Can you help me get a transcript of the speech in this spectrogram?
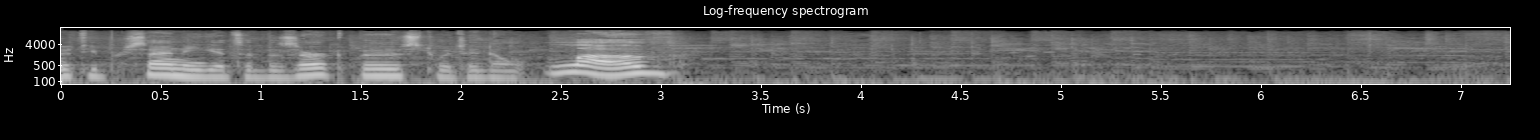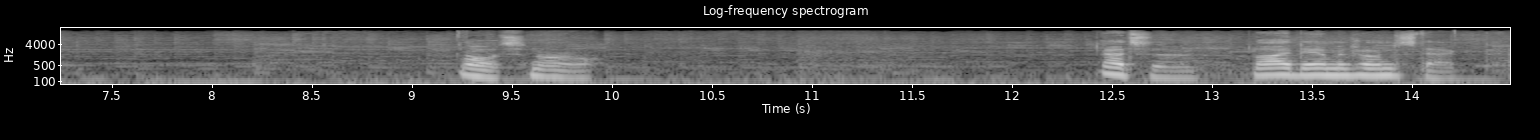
Fifty percent, he gets a berserk boost, which I don't love. Oh, a Snarl. That's a lot of damage on the stack attack.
